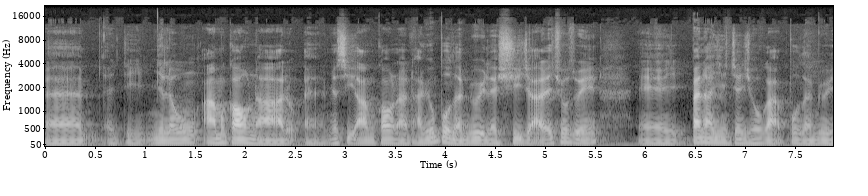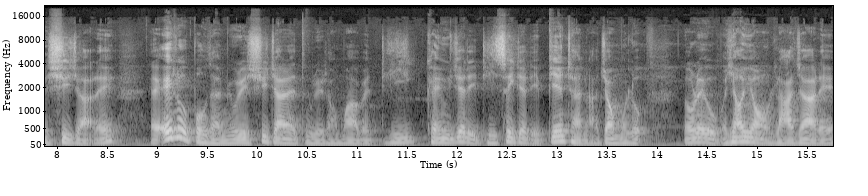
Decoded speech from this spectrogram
အဲဒီမျက်လုံးအားမကောင်းတာတို့အဲမျက်စိအားမကောင်းတာဒါမျိုးပုံစံမျိုးတွေလည်းရှိကြတယ်အချို့ဆိုရင်အဲပန်းနာရင်ကျက်ယောဂပုံစံမျိုးတွေရှိကြတယ်အဲအဲ့လိုပုံစံမျိုးတွေရှိကြတဲ့သူတွေတောင်မှပဲဒီခံယူချက်တွေဒီစိတ်ဓာတ်တွေပြင်းထန်တာကြောင့်မလို့တို့တွေကိုမရောက်ရောက်လာကြတယ်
